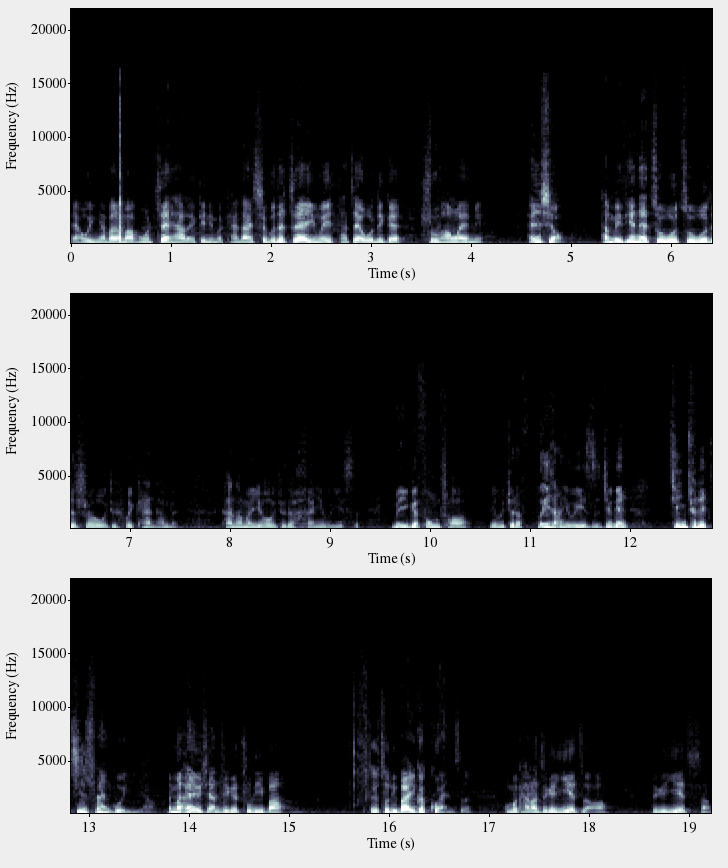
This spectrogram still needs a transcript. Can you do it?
哎呀，我应该把它马蜂窝摘下来给你们看，但是舍不得摘，因为它在我那个书房外面，很小。它每天在做窝做窝的时候，我就会看它们，看它们以后，我觉得很有意思。每一个蜂巢，你会觉得非常有意思，就跟精确的计算过一样。那么还有像这个朱篱笆，这个朱篱笆有个管子，我们看到这个叶子啊，这个叶子上，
